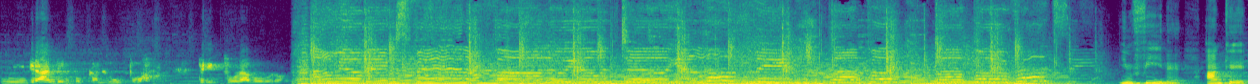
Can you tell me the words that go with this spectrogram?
un grande in bocca al lupo per il suo lavoro. Infine, anche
